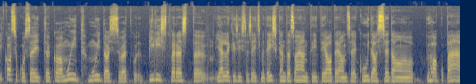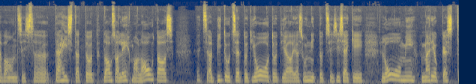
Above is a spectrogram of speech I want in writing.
igasuguseid ka muid, muid asju, et Pilistverest jällegi siis see seitsmeteistkümnenda sajandi teade on see, kuidas seda pühakupäeva on siis tähistatud lausa lehmalaudas et seal pidutsetud, joodud ja, ja sunnitud siis isegi loomi märjukest,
